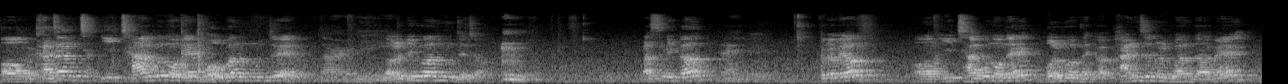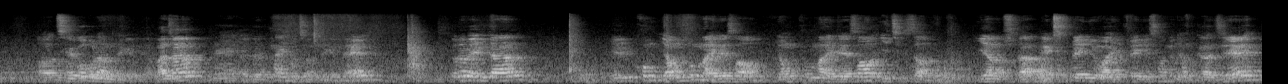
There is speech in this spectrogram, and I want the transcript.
어, 가장 자- 이 작은 원에 뭐 가는 문제예요? 넓이. 넓이 구하는 문제죠. 맞습니까? 네. 그러면 어, 이 작은 원에 뭘 구하면 될까? 반증을 구한 다음에 어, 제곱을 하면 되겠네요. 맞아요? 네. 그 파이 붙이면 되겠네. 그러면 일단 1, 0,1에서 0,1에서 이 직선 이해합시다. x 빼기 y 빼기 3은 0까지의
